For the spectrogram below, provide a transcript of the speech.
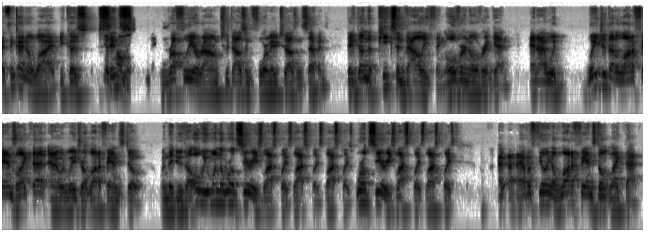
I think I know why. Because Yeah, since roughly around 2004, maybe 2007, they've done the peaks and valley thing over and over again. And I would wager that a lot of fans like that, and I would wager a lot of fans don't when they do the oh we won the World Series, last place, last place, last place, World Series, last place, last place. I, I have a feeling a lot of fans don't like that.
